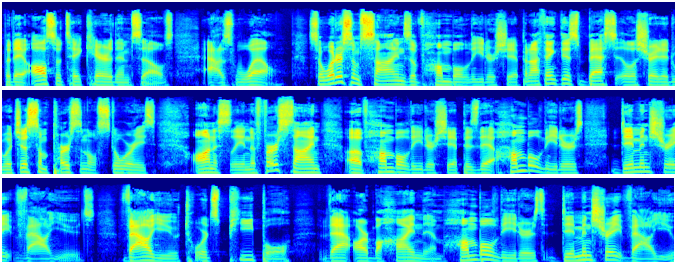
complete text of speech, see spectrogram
but they also take care of themselves as well. So, what are some signs of humble leadership? And I think this best illustrated with just some personal stories, honestly. And the first sign of humble leadership is that humble leaders demonstrate values, value towards people that are behind them. Humble leaders demonstrate value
